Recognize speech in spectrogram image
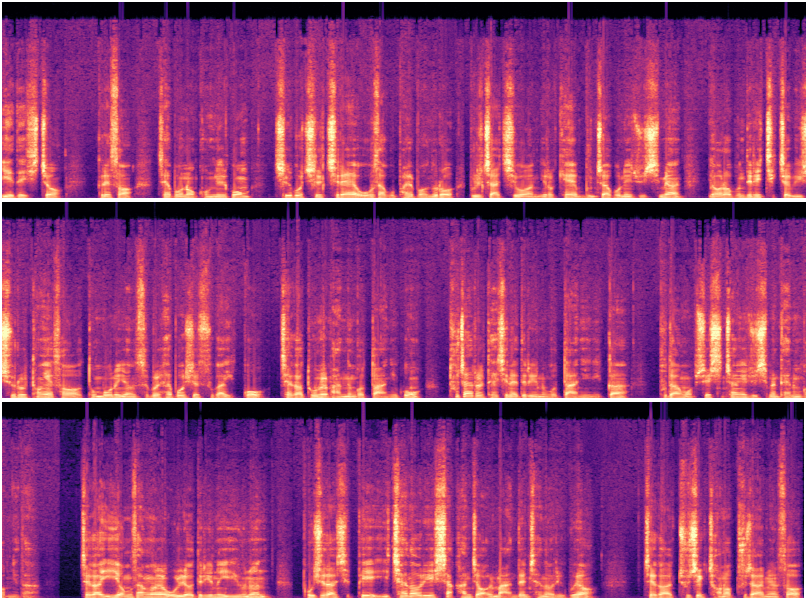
이해되시죠? 그래서 제 번호 010-7977-5498번으로 물자 지원 이렇게 문자 보내주시면 여러분들이 직접 이슈를 통해서 돈 버는 연습을 해보실 수가 있고 제가 돈을 받는 것도 아니고 투자를 대신해 드리는 것도 아니니까 부담 없이 신청해 주시면 되는 겁니다. 제가 이 영상을 올려드리는 이유는 보시다시피 이 채널이 시작한 지 얼마 안 된 채널이고요. 제가 주식 전업 투자하면서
